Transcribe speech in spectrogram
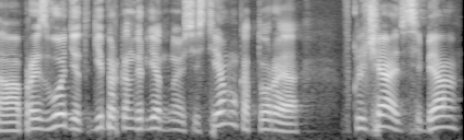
а, производит гиперконвергентную систему, которая включает в себя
